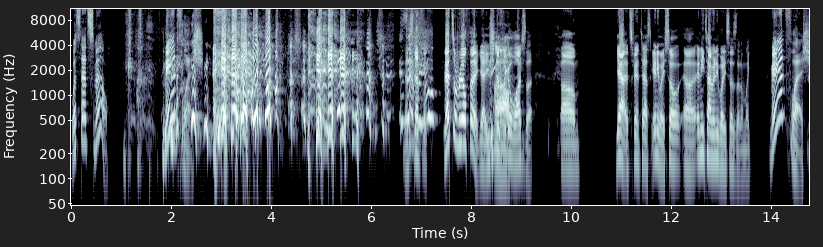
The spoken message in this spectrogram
What's that smell? Man flesh. Is That's that real? That's a real thing. Yeah, you should definitely Wow. go watch that. Um, yeah, it's fantastic. Anyway, so uh, anytime anybody says that, I'm like, man flesh.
